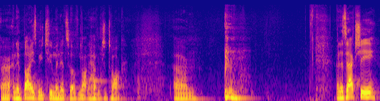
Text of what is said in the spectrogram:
uh, and it buys me two minutes of not having to talk. Um, and it's actually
